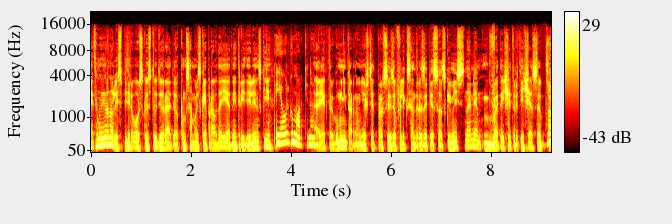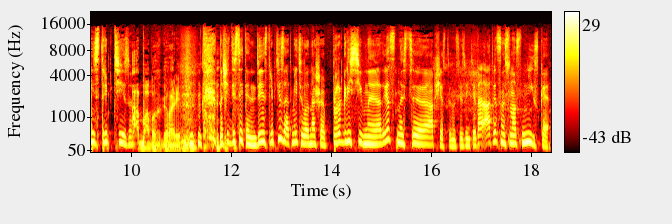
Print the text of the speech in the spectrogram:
А это мы вернулись в петербургскую студию радио «Комсомольская правда». Я Дмитрий Делинский. Я Ольга Маркина. Ректор гуманитарного университета профсоюзов Александр Записоцкий вместе с нами. В этой четверти часа День об, стриптиза. о бабах говорим. Значит, действительно, День стриптиза отметила наша прогрессивная ответственность, э, общественность, извините. Это ответственность у нас низкая.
